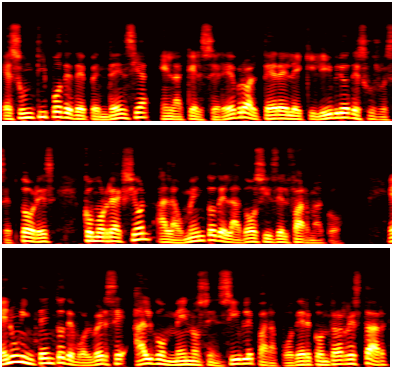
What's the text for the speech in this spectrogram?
es un tipo de dependencia en la que el cerebro altera el equilibrio de sus receptores como reacción al aumento de la dosis del fármaco en un intento de volverse algo menos sensible para poder contrarrestar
